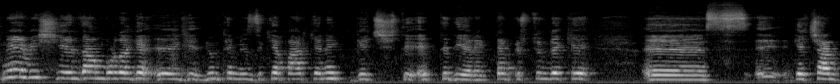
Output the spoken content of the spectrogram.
Neymiş Yelden burada e, dün temizlik yaparken geçti etti diyerekten üstündeki e, e, geçen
